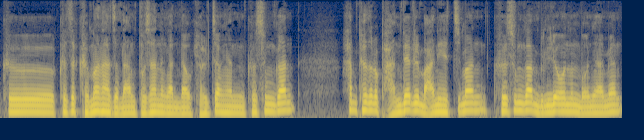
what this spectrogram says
그 그래서 그만하자. 난 부산을 간다고 결정한 그 순간 한편으로 반대를 많이 했지만 그 순간 밀려오는 뭐냐면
